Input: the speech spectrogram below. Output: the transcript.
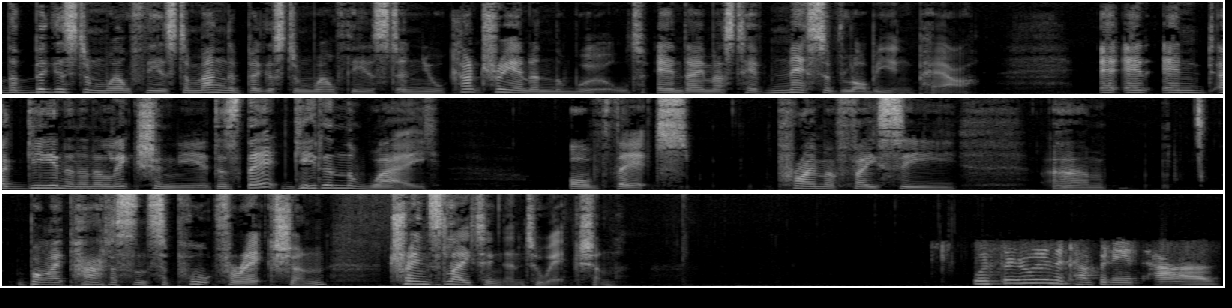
the biggest and wealthiest, among the biggest and wealthiest in your country and in the world, and they must have massive lobbying power. And, and, and again, in an election year, does that get in the way of that prima facie um, bipartisan support for action translating into action? Well, certainly the companies have,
